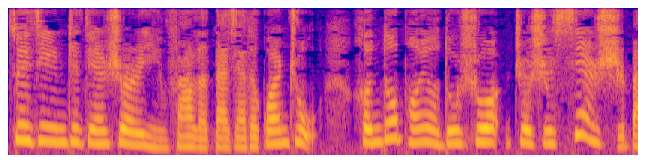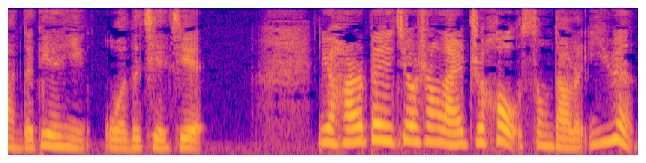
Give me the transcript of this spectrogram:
最近这件事儿引发了大家的关注，很多朋友都说这是现实版的电影《我的姐姐》。女孩被救上来之后送到了医院，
